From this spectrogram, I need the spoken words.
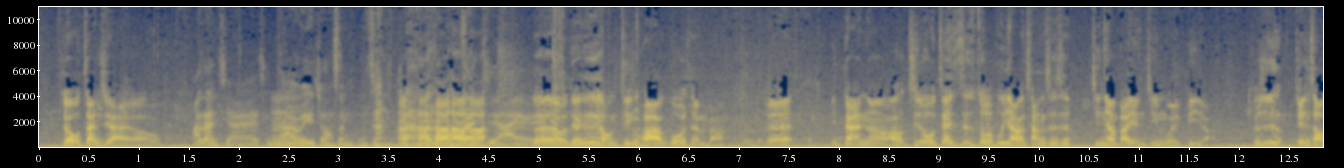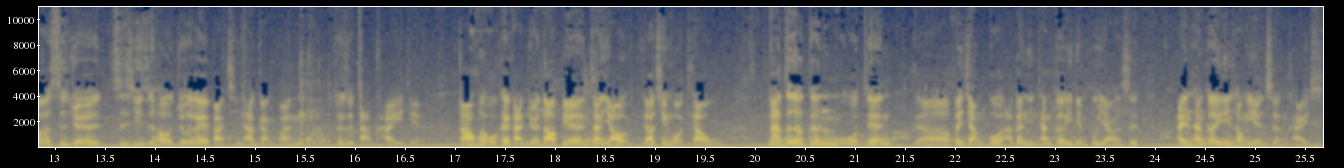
所以我站起来了。他站起来，请大家为庄神鼓掌。站起来，对，我觉得是一种进化的过程吧。对，一旦呢，哦，其实我这次做不一样的尝试是尽量把眼睛围闭啊，就是减少了视觉刺激之后，就可以把其他感官就是打开一点，然后会我可以感觉到别人在邀邀请我跳舞。那这个跟我之前呃分享过阿根廷探戈一点不一样的是，阿根廷探戈一定从眼神开始，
